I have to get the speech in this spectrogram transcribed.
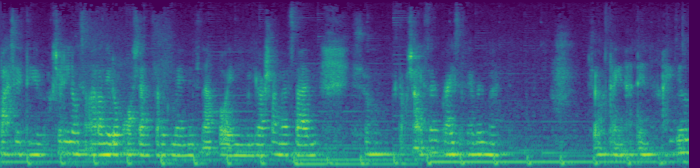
positive. Actually, nung isang araw niloko ko siya, sabi ko may na ako, and bigla siyang nasad. So, gusto ko siyang i-surprise if ever man. So, try natin. I will,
